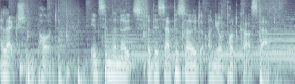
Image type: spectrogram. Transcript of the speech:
election pod. It's in the notes for this episode on your podcast app.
